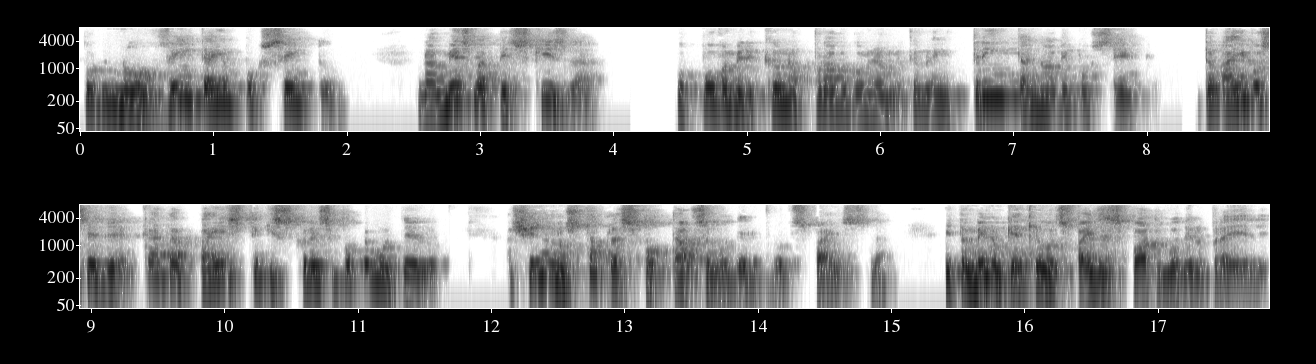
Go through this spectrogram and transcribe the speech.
por 91%. Na mesma pesquisa, o povo americano aprova o governo americano em 39%. Então, aí você vê, cada país tem que escolher seu próprio modelo. A China não está para exportar o seu modelo para outros países. Né? E também não quer que outros países exportem o modelo para ele.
